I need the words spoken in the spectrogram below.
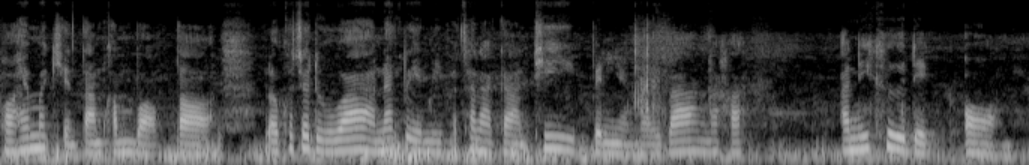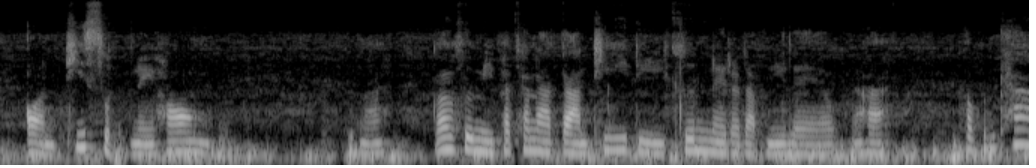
พอให้มาเขียนตามคำบอกต่อ เราก็จะดูว่านักเรียนมีพัฒนาการที่เป็นอย่างไรบ้างนะคะ อันนี้คือเด็กอ่อนอ่อนที่สุดในห้องนะก็คือมีพัฒนาการที่ดีขึ้นในระดับนี้แล้วนะคะ ขอบคุณค่ะ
